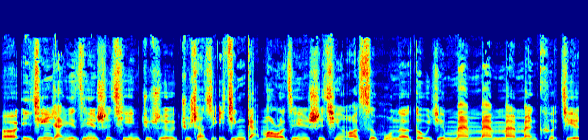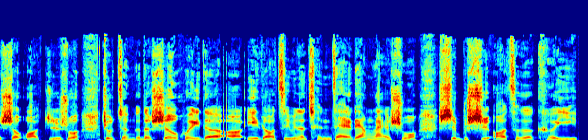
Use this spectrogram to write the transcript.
呃已经染疫这件事情，就是就像是已经感冒了这件事情啊，似乎呢都已经慢慢慢慢可接受啊。只是说就整个的社会的呃医疗资源的承载量来说，是不是啊这个可以？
